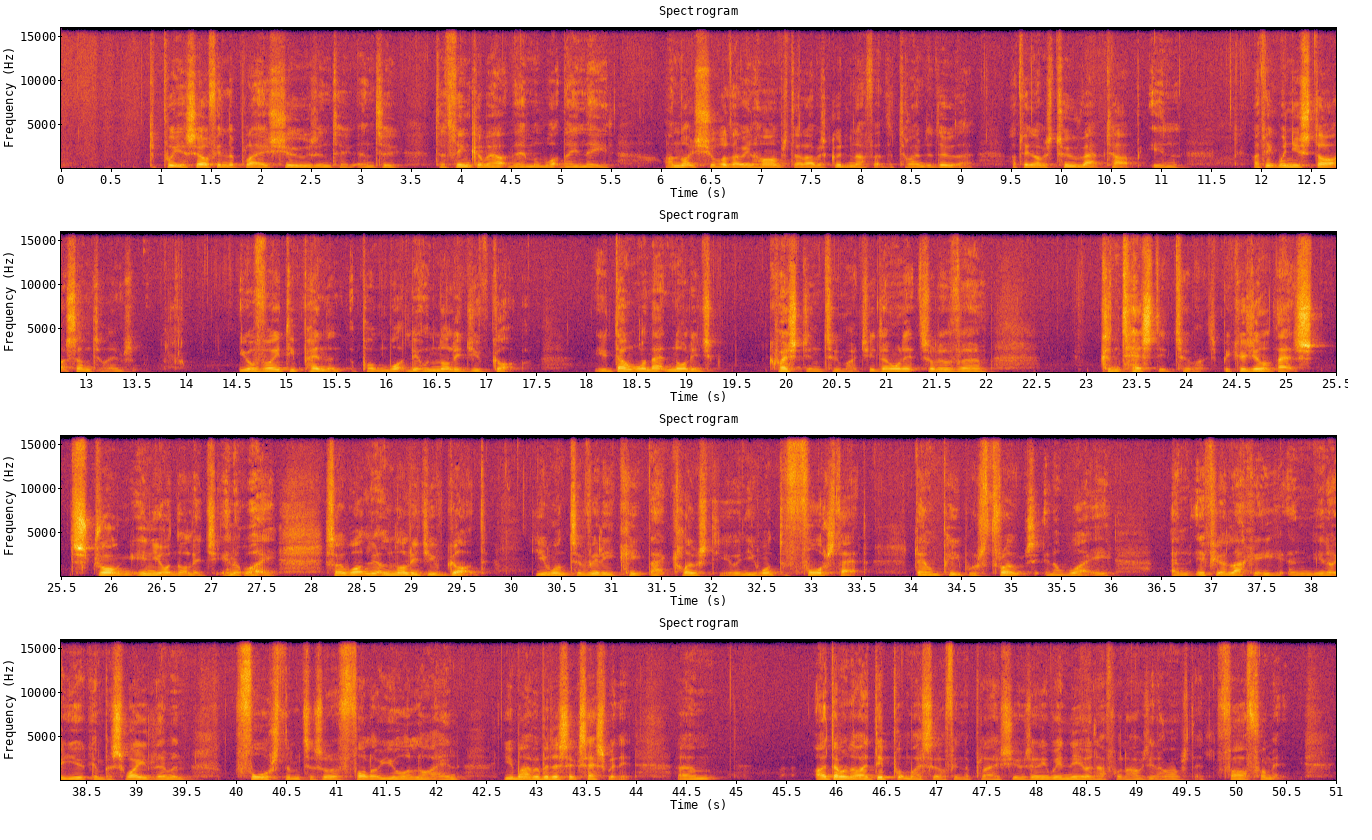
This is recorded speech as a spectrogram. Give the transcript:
to put yourself in the player's shoes and to, and to, to think about them and what they need. I'm not sure though in Halmstad I was good enough at the time to do that. I think I was too wrapped up in, I think when you start sometimes, you're very dependent upon what little knowledge you've got. You don't want that knowledge questioned too much. You don't want it sort of um, contested too much because you're not that strong in your knowledge in a way. So what little knowledge you've got, you want to really keep that close to you and you want to force that down people's throats in a way. And if you're lucky and you know you can persuade them and force them to sort of follow your line, you might have a bit of success with it. Um, I don't know, I did put myself in the player's shoes anywhere near enough when I was in Halmstad, far from it.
